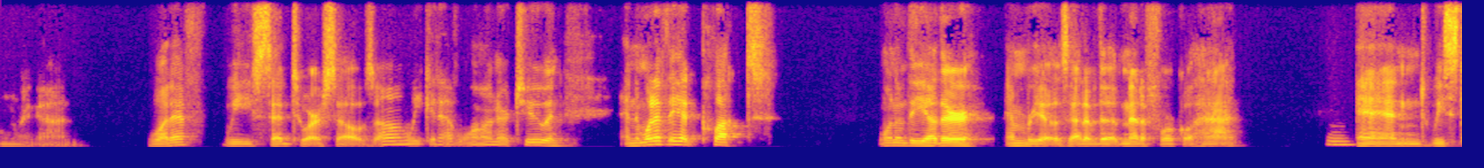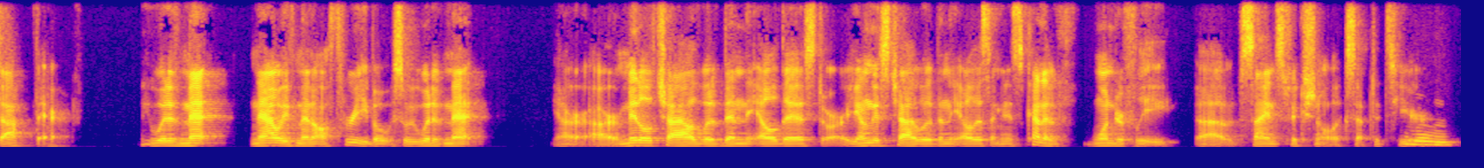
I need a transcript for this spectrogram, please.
my God, what if we said to ourselves, oh, we could have one or two, and and what if they had plucked one of the other embryos out of the metaphorical hat. Mm. And we stopped there. We would have met, now we've met all three, but so we would have met our, our middle child would have been the eldest, or our youngest child would have been the eldest. I mean, it's kind of wonderfully uh, science fictional, except it's here. Mm.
